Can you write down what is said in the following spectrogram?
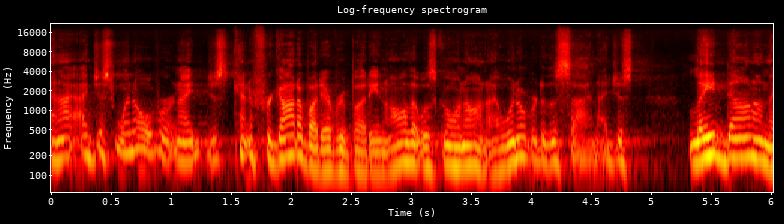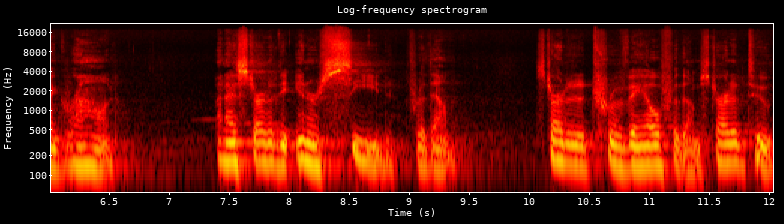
And I, I, just went over and I just kind of forgot about everybody and all that was going on. I went over to the side and I just laid down on the ground and I started to intercede for them, started to travail for them, started to,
